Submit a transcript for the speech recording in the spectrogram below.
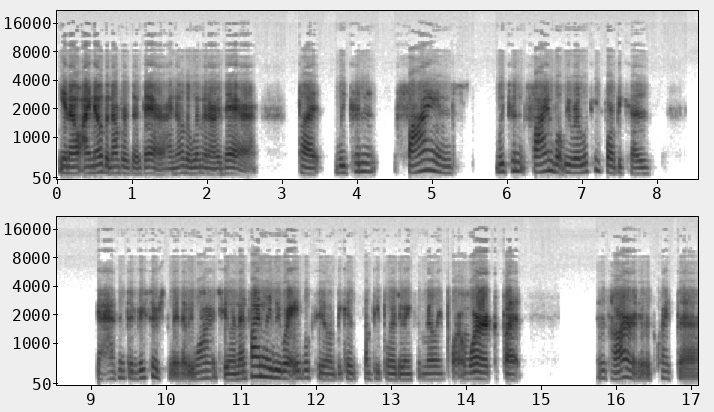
you know, I know the numbers are there. I know the women are there, but we couldn't find we couldn't find what we were looking for because it hasn't been researched the way that we wanted to. And then finally we were able to because some people are doing some really important work, but it was hard. It was quite the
